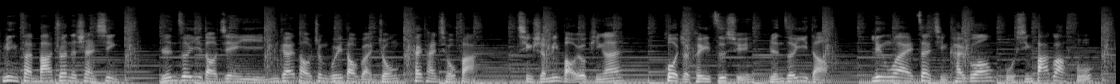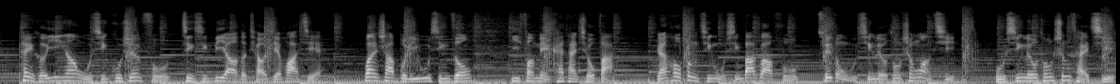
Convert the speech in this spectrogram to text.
命犯八专的善性，仁则易道建议应该到正规道观中开坛求法，请神明保佑平安，或者可以咨询仁则易道。另外再请开光五行八卦符，配合阴阳五行护身符进行必要的调节化解，万煞不离无形宗。一方面开坛求法，然后奉请五行八卦符催动五行流通生旺气，五行流通生财气，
